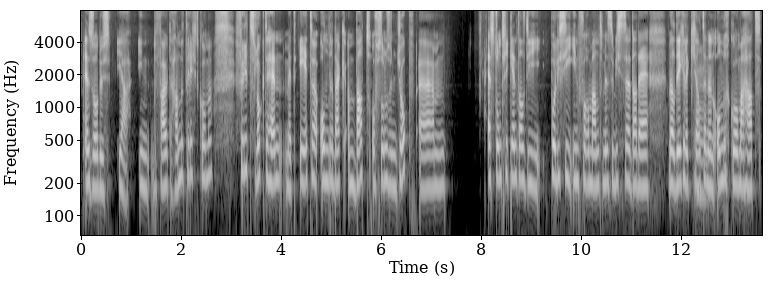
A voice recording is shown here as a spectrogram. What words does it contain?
en zo dus ja, in de foute handen terechtkomen. Frits lokte hen met eten, onderdak, een bad of soms een job. Ehm, hij stond gekend als die politie-informant. Mensen wisten dat hij wel degelijk geld en een onderkomen had.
